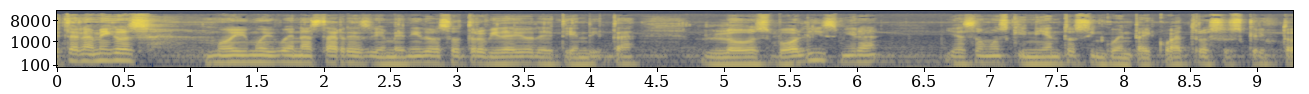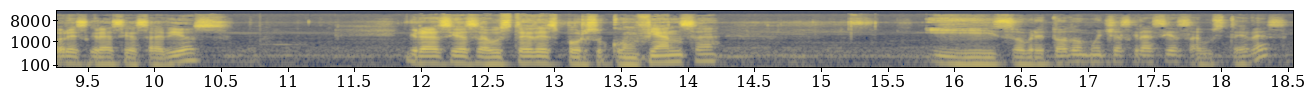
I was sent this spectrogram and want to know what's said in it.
¿Qué tal amigos? Muy muy buenas tardes, bienvenidos a otro video de tiendita Los Bolis. Mira, ya somos 554 suscriptores, gracias a Dios. Gracias a ustedes por su confianza y sobre todo muchas gracias a ustedes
